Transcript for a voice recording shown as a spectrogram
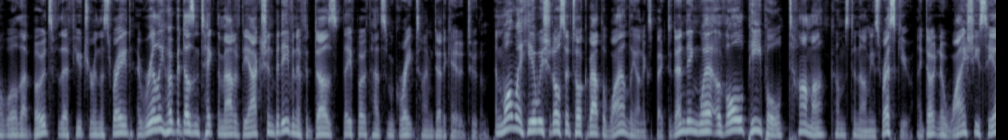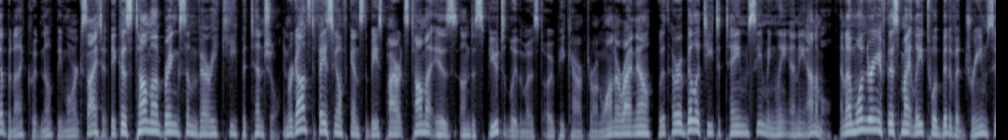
how well that bodes for their future in this raid. I really hope it doesn't take them out of the action, but even if it does, they've both had some great time dedicated to them. And while we're here, we should also talk about the wildly unexpected ending where, of all people, Tama comes to Nami's rescue. I don't know why she's here, but I could not be more excited, because Tama brings some very key potential. In regards to facing off against the Beast Pirates, Tama is undisputedly the most OP character on Wano right now, with her ability to tame seemingly any animal. And I'm wondering if this might lead to a bit of a dream situation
